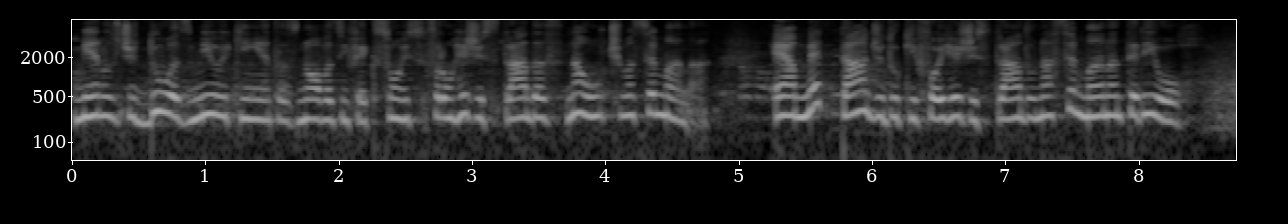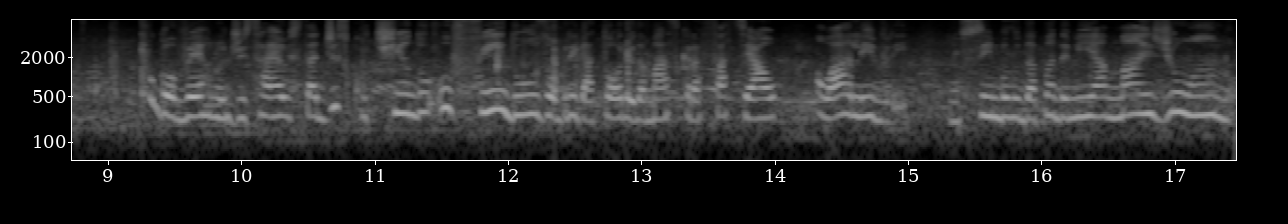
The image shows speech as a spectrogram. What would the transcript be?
menos de 2.500 novas infecções foram registradas na última semana. É a metade do que foi registrado na semana anterior. O governo de Israel está discutindo o fim do uso obrigatório da máscara facial ao ar livre, um símbolo da pandemia há mais de um ano.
